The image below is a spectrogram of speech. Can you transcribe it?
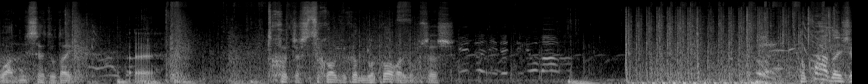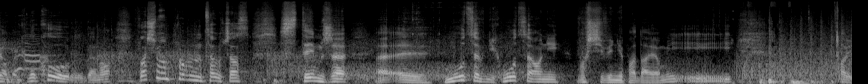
ładnie sobie tutaj e, chociaż cokolwiek odblokować, bo przecież... No padaj ziomek, no kurde, no. Właśnie mam problem cały czas z tym, że e, e, mucę w nich mucę, oni właściwie nie padają i... i... Oj,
